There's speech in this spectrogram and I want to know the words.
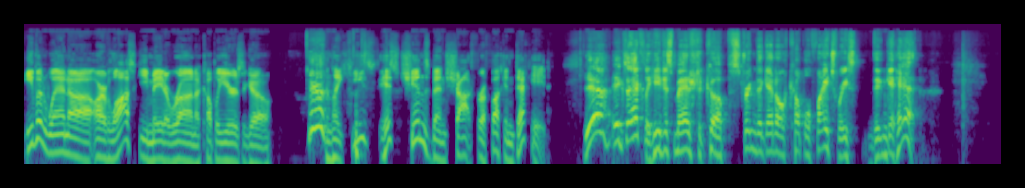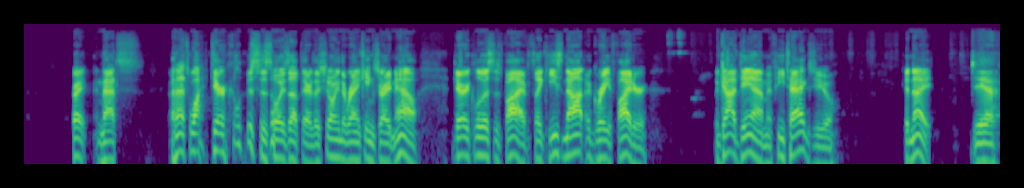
even when uh, Arlovsky made a run a couple years ago, Yeah, and like he's his chin's been shot for a fucking decade. Yeah, exactly. He just managed to co- string together a couple fights where he didn't get hit. Right, and that's and that's why Derrick Lewis is always up there. They're showing the rankings right now. Derrick Lewis is five. It's like he's not a great fighter, but goddamn, if he tags you, good night. Yeah,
